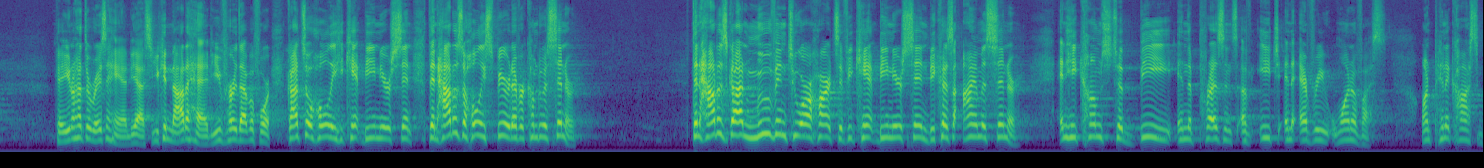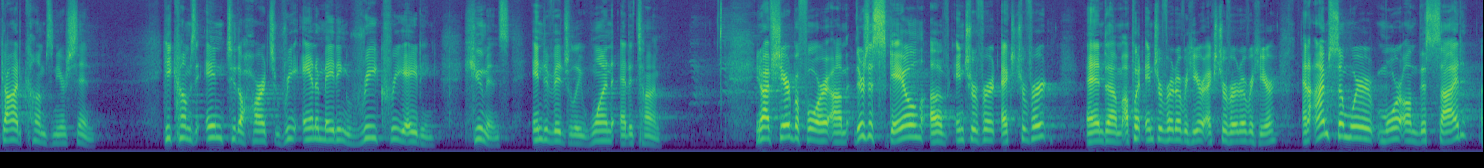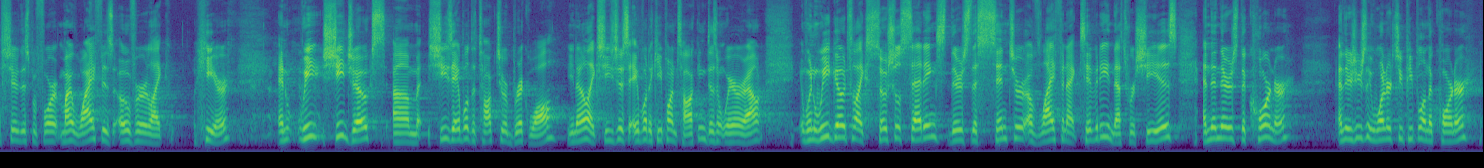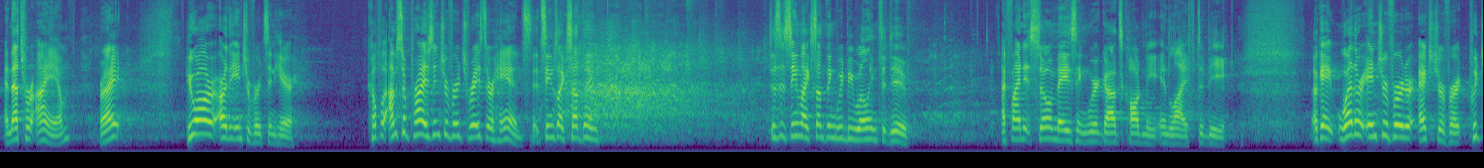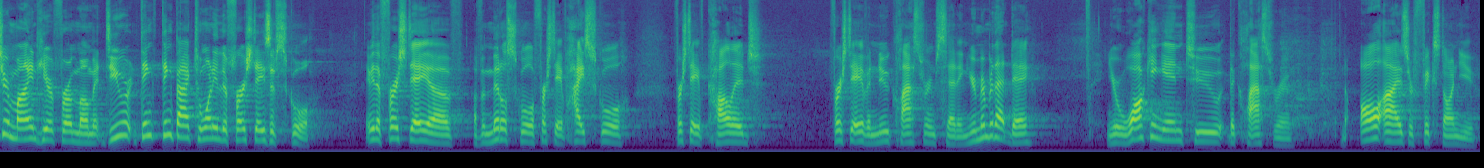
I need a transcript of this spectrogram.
Okay, you don't have to raise a hand. Yes, you can nod a head. You've heard that before. God's so holy, he can't be near sin. Then how does the Holy Spirit ever come to a sinner? Then how does God move into our hearts if He can't be near sin? Because I'm a sinner. And He comes to be in the presence of each and every one of us. On Pentecost, God comes near sin. He comes into the hearts, reanimating, recreating humans individually, one at a time. You know, I've shared before, um, there's a scale of introvert, extrovert. And um, I'll put introvert over here, extrovert over here. And I'm somewhere more on this side. I've shared this before. My wife is over like here. And we, she jokes, um, she's able to talk to a brick wall, you know, like she's just able to keep on talking, doesn't wear her out. When we go to like social settings, there's the center of life and activity, and that's where she is. And then there's the corner, and there's usually one or two people in the corner, and that's where I am, right? Who are, are the introverts in here? Couple, I'm surprised introverts raise their hands. It seems like something. does it seem like something we'd be willing to do? I find it so amazing where God's called me in life to be. Okay, whether introvert or extrovert, put your mind here for a moment. Do you think, think back to one of the first days of school? Maybe the first day of, of a middle school, first day of high school, first day of college, first day of a new classroom setting. You remember that day? You're walking into the classroom, and all eyes are fixed on you.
